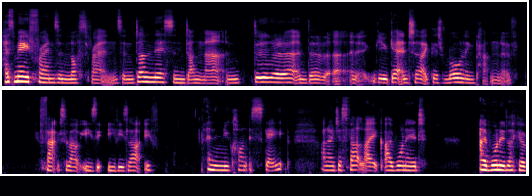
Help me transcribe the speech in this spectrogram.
has made friends and lost friends and done this and done that and da da and da da and it, you get into like this rolling pattern of facts about easy Evie's life and then you can't escape and I just felt like I wanted I wanted like a,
